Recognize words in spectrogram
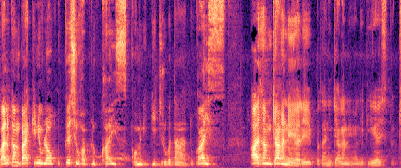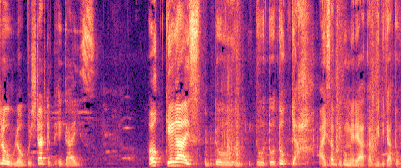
Welcome back to new blog तो कैसे हो आप लोग? गाइस कॉमेडी की ज़रूर बताना। तो गाइस आज हम क्या करने वाले? पता नहीं क्या करने वाले, ठीक है तो चलो ब्लॉग को स्टार्ट करते हैं गाइस ओके गाइस तो तो तो तो क्या? भाई साहब, देखो मेरे आका भी दिखाता हूँ।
